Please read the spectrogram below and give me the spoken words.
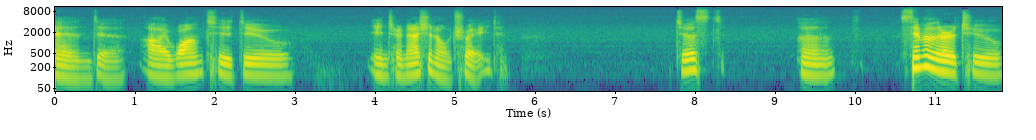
and uh, I want to do international trade. Just uh, similar to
